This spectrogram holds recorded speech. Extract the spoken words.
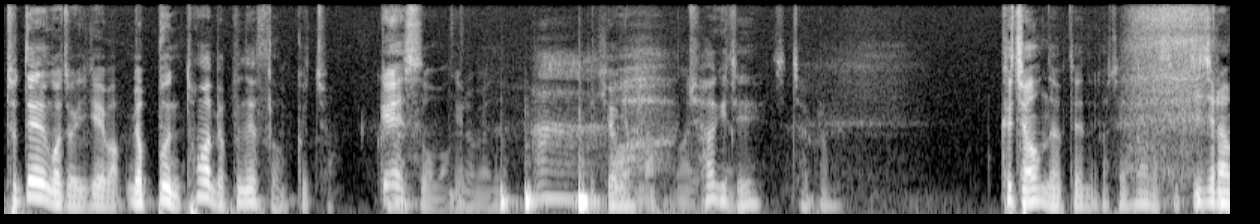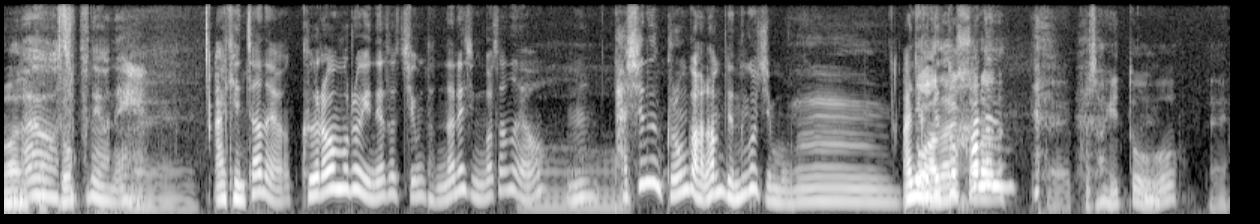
좆되는 거죠. 이게 막 몇 분 통화 몇 분 했어. 그쵸. 꽤 했어 막 이러면은 아 기억이 와, 안 나. 막 이러면. 최악이지 진짜 그럼. 그쵸. 네, 그때는 갑자기 헤어졌어. 찌질하니까 아유 또. 슬프네요, 네. 네. 아 괜찮아요. 그럼으로 인해서 지금 단단해진 거잖아요. 어. 음, 다시는 그런 거 안 하면 되는 거지 뭐. 음, 아니 또 근데 안또할 거라는- 하는 네, 보상이 또 네,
